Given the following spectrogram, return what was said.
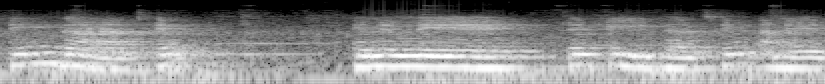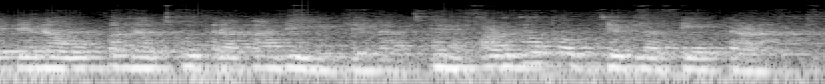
સિંગદાણા છે. એને મેં શેકી લીધા છે અને તેના ઉપરના છોતરા કાઢી લીધેલા છે. અડધો કપ જેટલા સિંગદાણા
